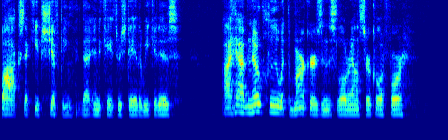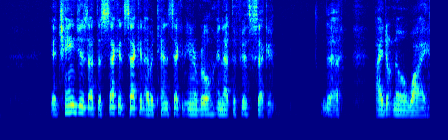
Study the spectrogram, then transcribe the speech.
box that keeps shifting that indicates which day of the week it is. I have no clue what the markers in this little round circle are for. It changes at the second second of a 10 second interval and at the fifth second. I don't know why.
